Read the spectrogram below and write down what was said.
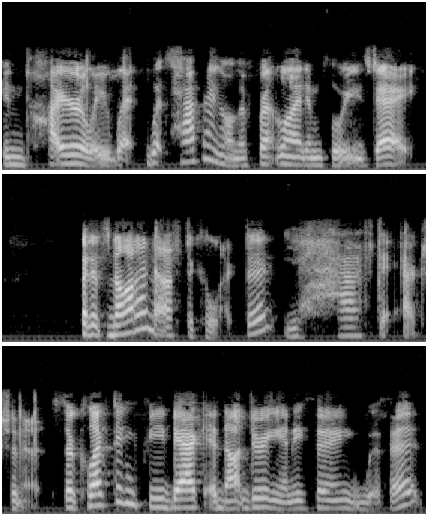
entirely what, what's happening on the frontline employee's day. But it's not enough to collect it, you have to action it. So, collecting feedback and not doing anything with it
